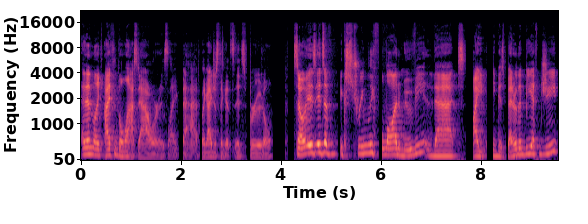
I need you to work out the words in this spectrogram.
And then, like, I think the last hour is like bad. Like, I just think it's it's brutal. So it's it's a extremely flawed movie that I think is better than BFG.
